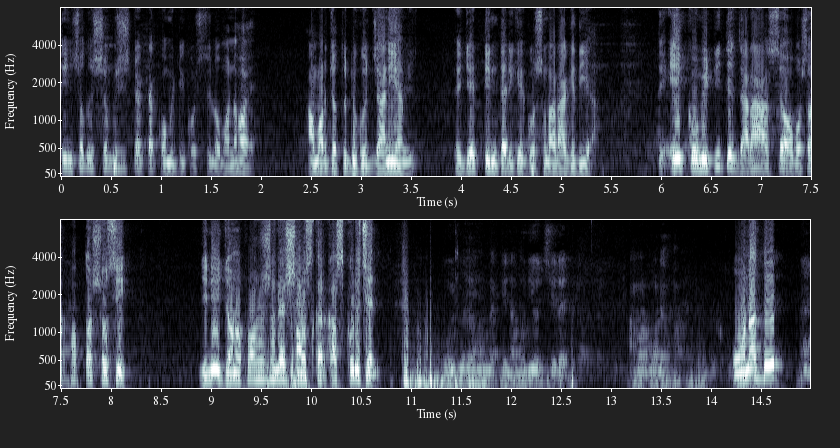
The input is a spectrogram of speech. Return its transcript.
তিন সদস্য বিশিষ্ট একটা কমিটি করছিল মনে হয়। আমার যতটুকু জানি আমি এই যে তিন তারিখে ঘোষণার আগে দিয়া। তো এই কমিটিতে যারা আছে অবসরপ্রাপ্ত সচিব যিনি জনপ্রশাসনের সংস্কার কাজ করেছেন উনিও ছিলেন আমার মনে হয়। ওনাদের হ্যাঁ?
